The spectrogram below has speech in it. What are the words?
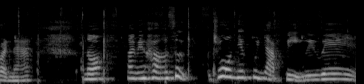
ก่อนนะเนาะมันมีความรู้สึกช่วงนี้คุณอยากปีกวิเวก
